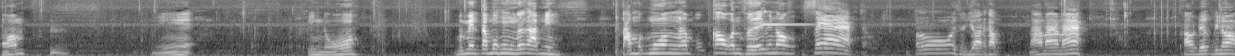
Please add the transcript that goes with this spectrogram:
หอมนี่ปิ้งหนูบะเมนตำมะฮุงนะครับ นี่ตำมะม่วงครับ เข้ากันเสยพี่น้องแซ่บโอ้ยสุดยอดครับ มามามาเข้าเด็กพี่น้อง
